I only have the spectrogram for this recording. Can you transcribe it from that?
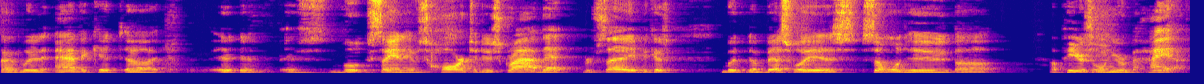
uh, with advocate, uh, book saying it was hard to describe that per se because, but the best way is someone who uh, appears on your behalf.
